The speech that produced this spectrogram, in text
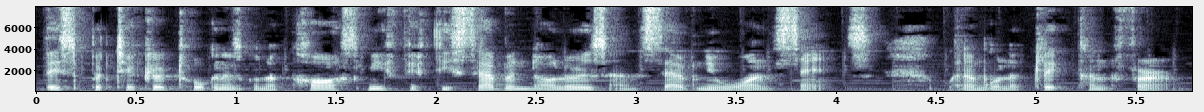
This particular token is going to cost me $57.71 but I'm going to click confirm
